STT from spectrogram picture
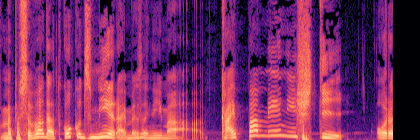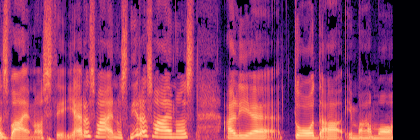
me pa seveda, tako kot zmeraj, me zanima, kaj pa meniš ti o razvajenosti? Je razvajenost, ni razvajenost, ali je to, da imamo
